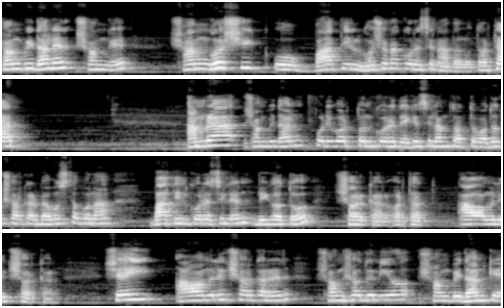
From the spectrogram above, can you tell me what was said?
সংবিধানের সঙ্গে সাংঘর্ষিক ও বাতিল ঘোষণা করেছেন আদালত। অর্থাৎ আমরা সংবিধান পরিবর্তন করে দেখেছিলাম তত্ত্বাবধায়ক সরকার ব্যবস্থাপনা বাতিল করেছিলেন বিগত সরকার অর্থাৎ আওয়ামী লীগ সরকার। সেই আওয়ামী লীগ সরকারের সংশোধনীয় সংবিধানকে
